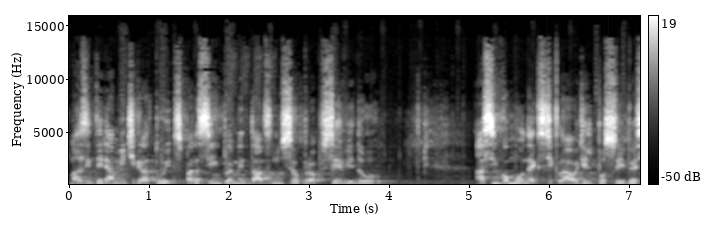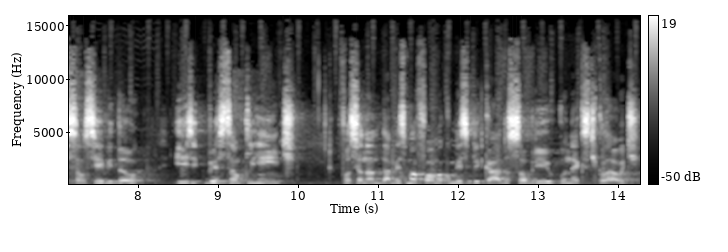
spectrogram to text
mas inteiramente gratuitos para serem implementados no seu próprio servidor. Assim como o Nextcloud, ele possui versão servidor e versão cliente, funcionando da mesma forma como explicado sobre o Nextcloud.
